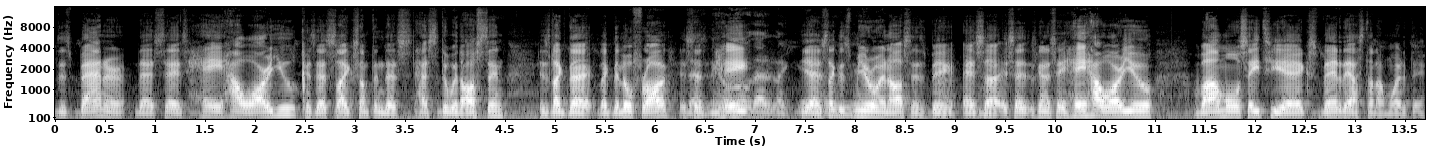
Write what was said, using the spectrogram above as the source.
this banner that says "Hey, how are you?" Because that's like something that has to do with Austin. It's like that like the little frog. It That says mural "Hey." that, like, yeah, yeah, it's like this mural in Austin. It's big. It's uh, it says it's gonna say "Hey, how are you?" Vamos ATX Verde hasta la muerte.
